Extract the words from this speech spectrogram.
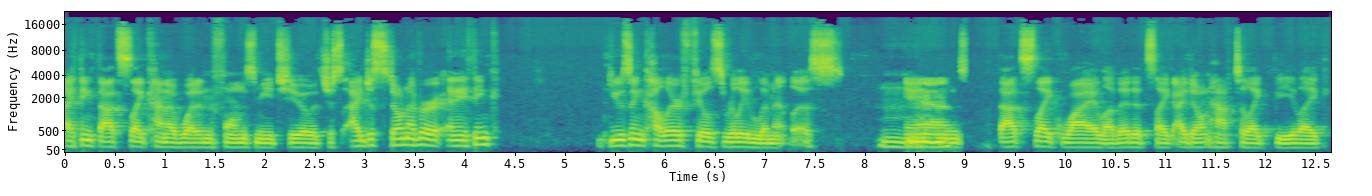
i think that's like kind of what informs me too it's just i just don't ever and i think using color feels really limitless mm-hmm. and that's like why I love it. It's like I don't have to like be like,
